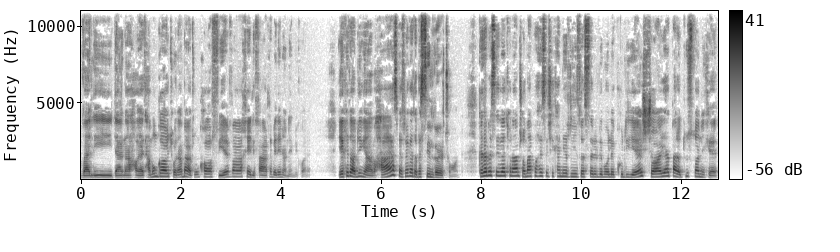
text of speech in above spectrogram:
ولی در نهایت همون گایتون براتون کافیه و خیلی فرقی بین اینا نمی‌کنه. یه کتاب دیگه هم هست به کتاب سیلورتورن. کتاب سیلورتورن هم چون مباحثش کمی ریز و مولکولیه شاید برای دوستانی که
